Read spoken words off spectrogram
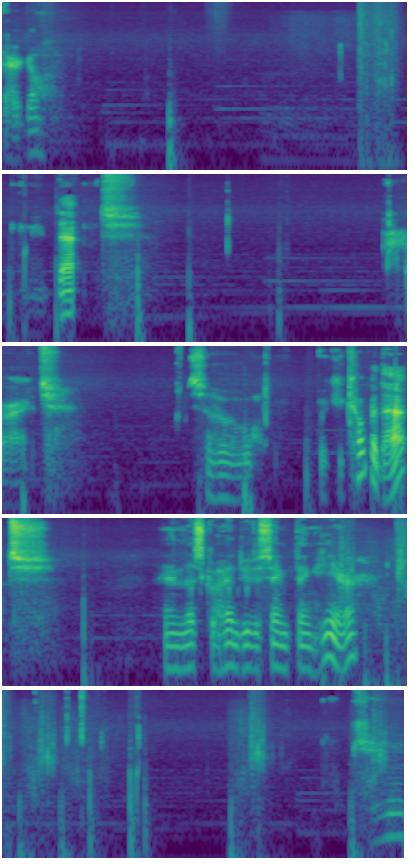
There you go. Need that. Alright. So we could cover that. And let's go ahead and do the same thing here. Okay,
